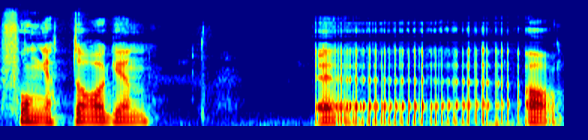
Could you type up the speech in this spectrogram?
fångat dagen. Eh, ja,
